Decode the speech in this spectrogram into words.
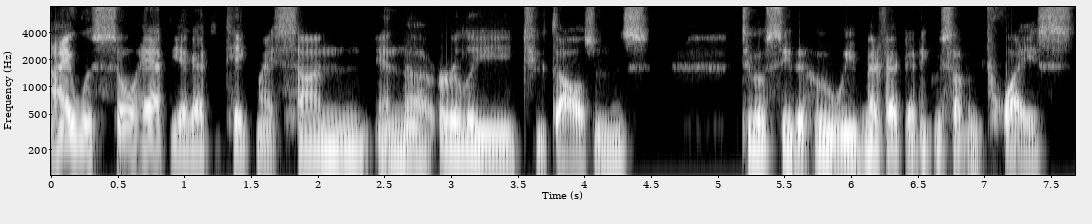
I was so happy I got to take my son in the early 2000s to go see the Who. We, matter of fact, I think we saw them twice.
